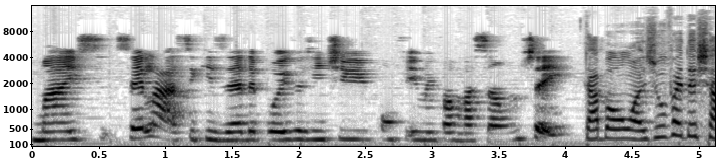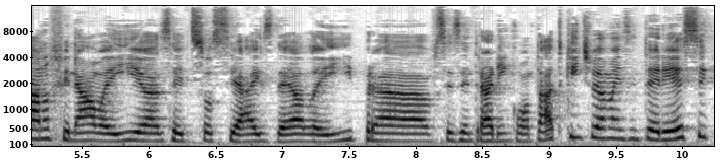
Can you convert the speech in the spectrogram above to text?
Mas, sei lá, se quiser, depois a gente confirma a informação, não sei. Tá bom, a Ju vai deixar no final aí as redes sociais dela aí para vocês entrarem em contato. Quem tiver mais interesse,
